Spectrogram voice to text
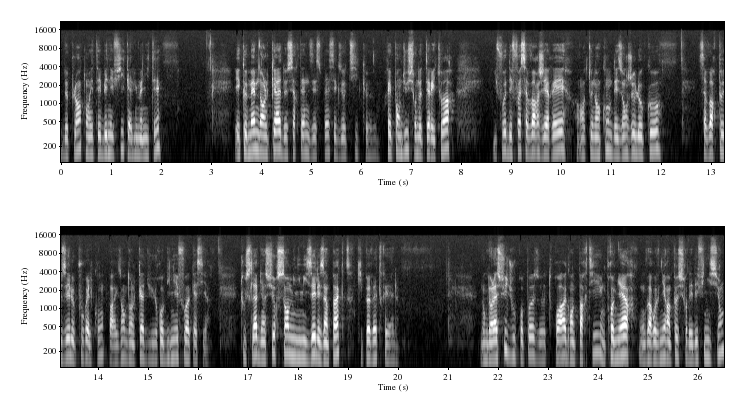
de plantes ont été bénéfiques à l'humanité et que même dans le cas de certaines espèces exotiques euh, répandues sur notre territoire, il faut des fois savoir gérer en tenant compte des enjeux locaux, savoir peser le pour et le contre, par exemple dans le cas du robinier faux acacia. Tout cela, bien sûr, sans minimiser les impacts qui peuvent être réels. Donc dans la suite, je vous propose trois grandes parties. Une première, on va revenir un peu sur des définitions.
